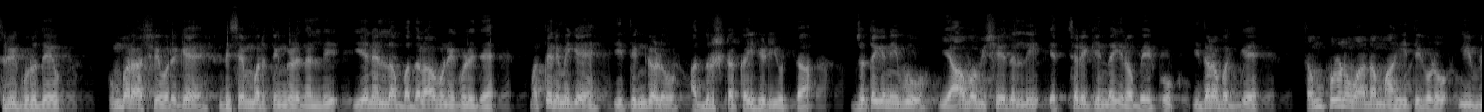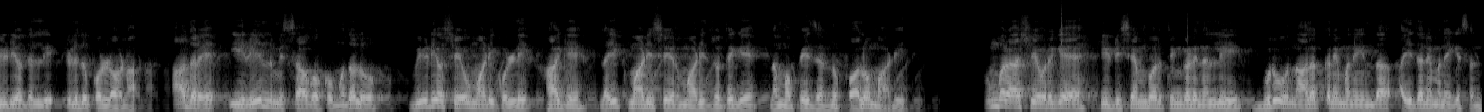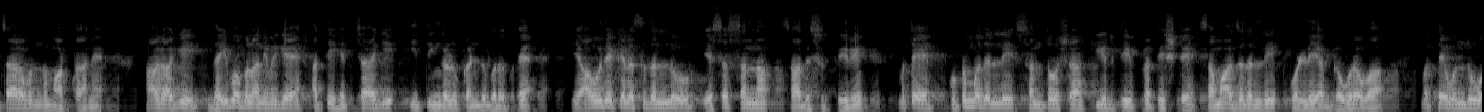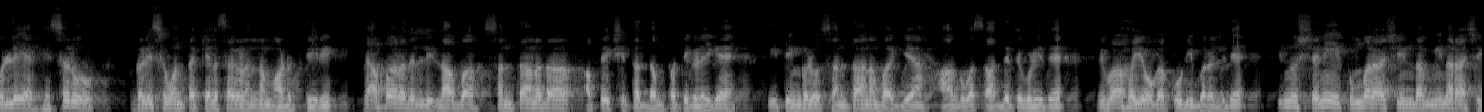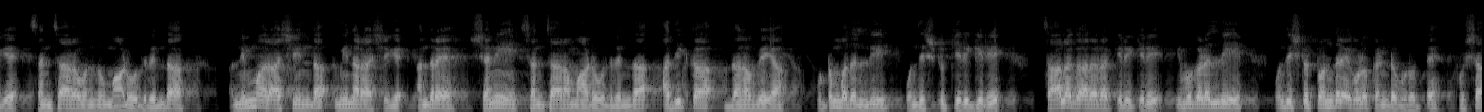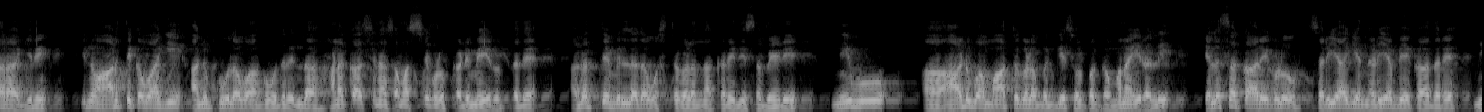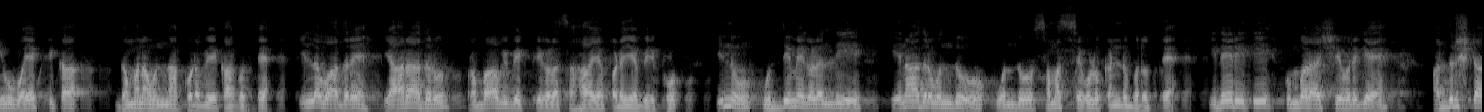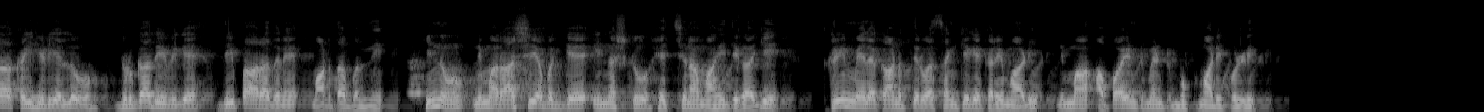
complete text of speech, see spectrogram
Shri Gurudev ಕುಂಭರಾಶಿಯವರಿಗೆ December ತಿಂಗಳಿನಲ್ಲಿ ಏನೆಲ್ಲ ಬದಲಾವಣೆಗಳಿದೆ ಮತ್ತೆ ನಿಮಗೆ ಈ ತಿಂಗಳು ಅದೃಷ್ಟ ಕೈ ಹಿಡಿಯುತ್ತಾ? ಜೊತೆಗೆ ನೀವು ಯಾವ ವಿಷಯದಲ್ಲಿ ಎಚ್ಚರಿಕೆಯಿಂದ ಇರಬೇಕು? ಇದರ ಬಗ್ಗೆ ಸಂಪೂರ್ಣವಾದ ಮಾಹಿತಿಗಳು ಈ ವಿಡಿಯೋದಲ್ಲಿ ತಿಳಿದುಕೊಳ್ಳೋಣ. ಆದರೆ ಈ ರೀಲ್ ಮಿಸ್ ಆಗೋಕ್ಕೂ ಮೊದಲು ವಿಡಿಯೋ ಸೇವ್ ಮಾಡಿಕೊಳ್ಳಿ, ಹಾಗೆ ಲೈಕ್ ಮಾಡಿ, ಶೇರ್ ಮಾಡಿ ಜೊತೆಗೆ ನಮ್ಮ ಪೇಜನ್ನು ಫಾಲೋ ಮಾಡಿ. ಕುಂಭರಾಶಿಯವರಿಗೆ ಈ ಡಿಸೆಂಬರ್ ತಿಂಗಳಿನಲ್ಲಿ ಗುರು ನಾಲ್ಕನೇ ಮನೆಯಿಂದ ಐದನೇ ಮನೆಗೆ ಸಂಚಾರವನ್ನು ಮಾಡ್ತಾನೆ. ಹಾಗಾಗಿ ದೈವಬಲ ನಿಮಗೆ ಅತಿ ಹೆಚ್ಚಾಗಿ ಈ ತಿಂಗಳು ಕಂಡುಬರುತ್ತೆ. ಯಾವುದೇ ಕೆಲಸದಲ್ಲೂ ಯಶಸ್ಸನ್ನ ಸಾಧಿಸುತ್ತೀರಿ. ಮತ್ತೆ ಕುಟುಂಬದಲ್ಲಿ ಸಂತೋಷ, ಕೀರ್ತಿ, ಪ್ರತಿಷ್ಠೆ, ಸಮಾಜದಲ್ಲಿ ಒಳ್ಳೆಯ ಗೌರವ, ಮತ್ತೆ ಒಂದು ಒಳ್ಳೆಯ ಹೆಸರು ಗಳಿಸುವಂತ ಕೆಲಸಗಳನ್ನು ಮಾಡುತ್ತೀರಿ. ವ್ಯಾಪಾರದಲ್ಲಿ ಲಾಭ, ಸಂತಾನದ ಅಪೇಕ್ಷಿತ ದಂಪತಿಗಳಿಗೆ ಈ ತಿಂಗಳು ಸಂತಾನ ಭಾಗ್ಯ ಆಗುವ ಸಾಧ್ಯತೆಗಳಿದೆ. ವಿವಾಹ ಯೋಗ ಕೂಡಿ ಬರಲಿದೆ. ಇನ್ನು ಶನಿ ಕುಂಭರಾಶಿಯಿಂದ ಮೀನರಾಶಿಗೆ ಸಂಚಾರವನ್ನು ಮಾಡುವುದರಿಂದ, ನಿಮ್ಮ ರಾಶಿಯಿಂದ ಮೀನರಾಶಿಗೆ, ಅಂದರೆ ಶನಿ ಸಂಚಾರ ಮಾಡುವುದರಿಂದ ಅಧಿಕ ಧನವ್ಯಯ ಕುಟುಂಬದಲ್ಲಿ ಒಂದಿಷ್ಟು ಕಿರಿಕಿರಿ, ಸಾಲಗಾರರ ಕಿರಿಕಿರಿ, ಇವುಗಳಲ್ಲಿ ಒಂದಿಷ್ಟು ತೊಂದರೆಗಳು ಕಂಡುಬರುತ್ತೆ. ಹುಷಾರಾಗಿರಿ. ಇನ್ನು ಆರ್ಥಿಕವಾಗಿ ಅನುಕೂಲವಾಗುವುದರಿಂದ ಹಣಕಾಸಿನ ಸಮಸ್ಯೆಗಳು ಕಡಿಮೆ ಇರುತ್ತದೆ. ಅಗತ್ಯವಿಲ್ಲದ ವಸ್ತುಗಳನ್ನ ಖರೀದಿಸಬೇಡಿ. ನೀವು ಆಡುವ ಮಾತುಗಳ ಬಗ್ಗೆ ಸ್ವಲ್ಪ ಗಮನ ಇರಲಿ. ಕೆಲಸ ಕಾರ್ಯಗಳು ಸರಿಯಾಗಿ ನಡೆಯಬೇಕಾದರೆ ನೀವು ವೈಯಕ್ತಿಕ ಗಮನವನ್ನ ಕೊಡಬೇಕಾಗುತ್ತೆ. ಇಲ್ಲವಾದರೆ ಯಾರಾದರೂ ಪ್ರಭಾವಿ ವ್ಯಕ್ತಿಗಳ ಸಹಾಯ ಪಡೆಯಬೇಕು. ಇನ್ನು ಉದ್ದಿಮೆಗಳಲ್ಲಿ ಏನಾದರೂ ಒಂದು ಒಂದು ಸಮಸ್ಯೆಗಳು ಕಂಡುಬರುತ್ತೆ. ಇದೇ ರೀತಿ ಕುಂಭರಾಶಿಯವರಿಗೆ ಅದೃಷ್ಟ ಕೈ ಹಿಡಿಯಲು ದುರ್ಗಾದೇವಿಗೆ ದೀಪಾರಾಧನೆ ಮಾಡ್ತಾ ಬನ್ನಿ. ಇನ್ನು ನಿಮ್ಮ ರಾಶಿಯ ಬಗ್ಗೆ ಇನ್ನಷ್ಟು ಹೆಚ್ಚಿನ ಮಾಹಿತಿಗಾಗಿ ಸ್ಕ್ರೀನ್ ಮೇಲೆ ಕಾಣುತ್ತಿರುವ ಸಂಖ್ಯೆಗೆ ಕರೆ ಮಾಡಿ, ನಿಮ್ಮ ಅಪಾಯಿಂಟ್ಮೆಂಟ್ ಬುಕ್ ಮಾಡಿಕೊಳ್ಳಿ.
